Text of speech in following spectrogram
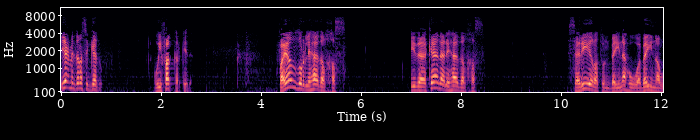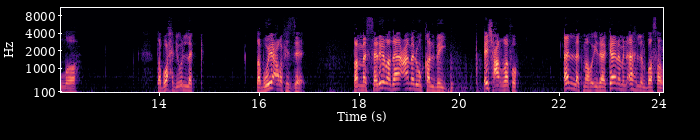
يعمل دراسة جدوى ويفكر كده. فينظر لهذا الخصم. إذا كان لهذا الخصم سريرة بينه وبين الله طب واحد يقول لك طب ويعرف إزاي؟ طب ما السريرة ده عمل قلبي إيش عرفه؟ قال لك ما هو إذا كان من أهل البصر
